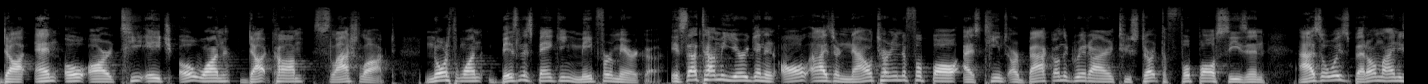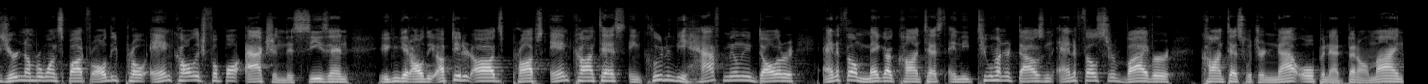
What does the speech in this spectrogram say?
dot N-O-R-T-H-O-one dot com slash locked. North One Business Banking Made for America. It's that time of year again, and all eyes are now turning to football as teams are back on the gridiron to start the football season. As always, BetOnline is your number one spot for all the pro and college football action this season. You can get all the updated odds, props, and contests, including the half million dollar NFL Mega Contest and the 200,000 NFL Survivor Contest, which are now open at BetOnline.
